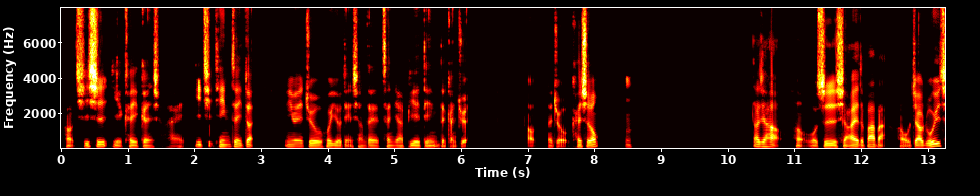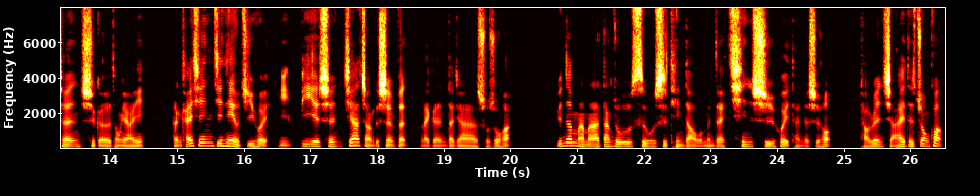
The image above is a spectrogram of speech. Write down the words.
好，其实也可以跟小孩一起听这一段，因为就会有点像在参加毕业典礼的感觉。好，那就开始喽。大家好，好，我是小爱的爸爸，好，我叫卢玉成，是个儿童牙医，很开心今天有机会以毕业生家长的身份来跟大家说说话。园长妈妈当初似乎是听到我们在亲师会谈的时候讨论小爱的状况，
